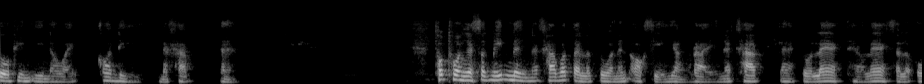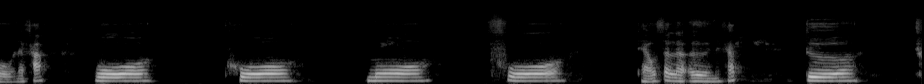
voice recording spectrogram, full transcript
ตัวพินอินเอาไว้ก็ดีนะครับทบทวนกันสักนิดหนึ่งนะครับ ว่าแต่ละตัวนั้นออกเสียงอย่างไรนะครับตัวแรกแถวแรกสระโอนะครับโวโพโมโฟแถวสระเออนะครับเตือเธ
